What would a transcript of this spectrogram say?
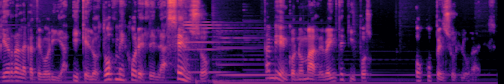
pierdan la categoría y que los dos mejores del ascenso, también con no más de 20 equipos, ocupen sus lugares.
